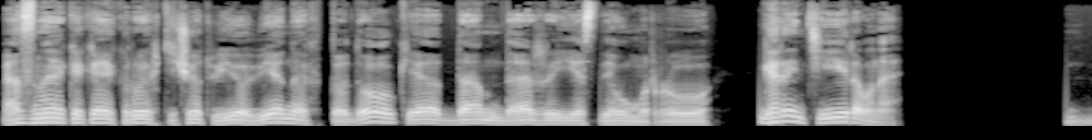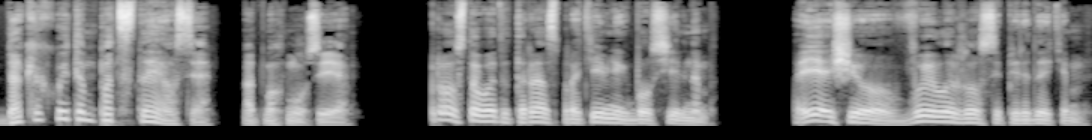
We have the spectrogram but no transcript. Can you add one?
А зная, какая кровь течет в ее венах, то долг я отдам, даже если умру. Гарантированно. «Да какой там подставился?» — отмахнулся я. «Просто в этот раз противник был сильным. А я еще выложился перед этим.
